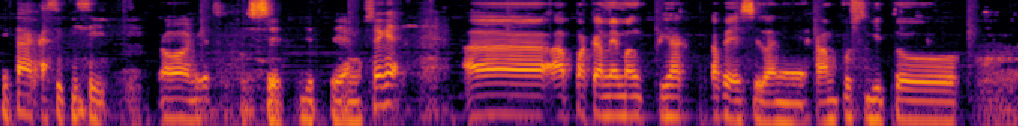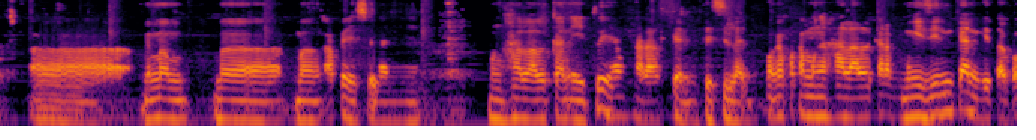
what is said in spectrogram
kita kasih visi oh dikasih visi gitu ya. Maksudnya kayak uh, apakah memang pihak apa ya istilahnya ya, kampus gitu uh, memang me, meng, apa ya istilahnya menghalalkan itu ya menghalalkan itu istilahnya. Apakah menghalalkan mengizinkan gitu, apa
